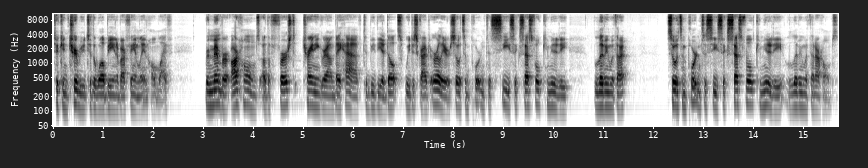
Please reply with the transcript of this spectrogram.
to contribute to the well being of our family and home life. Remember, our homes are the first training ground they have to be the adults we described earlier, so it's important to see successful community living with our so it's important to see successful community living within our homes.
